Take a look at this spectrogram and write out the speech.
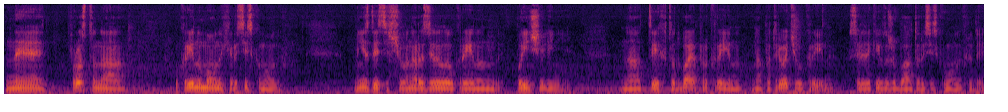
не просто на україномовних і російськомовних. Мені здається, що вона розділила Україну по іншій лінії. На тих, хто дбає про країну, на патріотів України, серед яких дуже багато російськомовних людей,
